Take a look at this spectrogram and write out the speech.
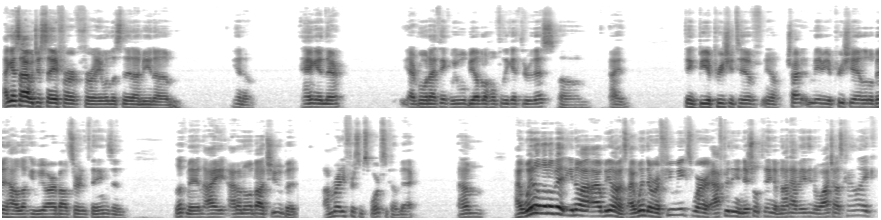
I guess I would just say for for anyone listening, I mean, um, you know, hang in there. Everyone, I think we will be able to hopefully get through this. Um, I think be appreciative. You know, try to maybe appreciate a little bit how lucky we are about certain things. And look, man, I I don't know about you, but I'm ready for some sports to come back. Um, I went a little bit. You know, I, I'll be honest. I went. There were a few weeks where after the initial thing of not having anything to watch, I was kind of like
